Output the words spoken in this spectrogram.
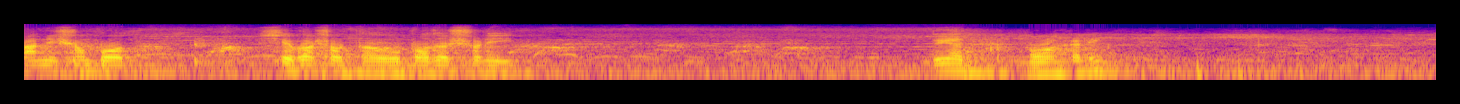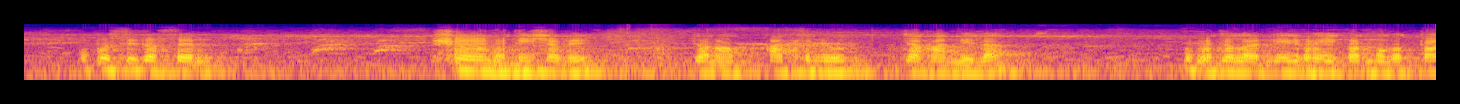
প্রাণী সম্পদ, সেবা সপ্তাহ ও প্রদর্শনী। হাজার উপস্থিত আছেন সভাপতি হিসাবে জনাব আখনুর জাহান লীলা, উপজেলার নির্বাহী কর্মকর্তা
